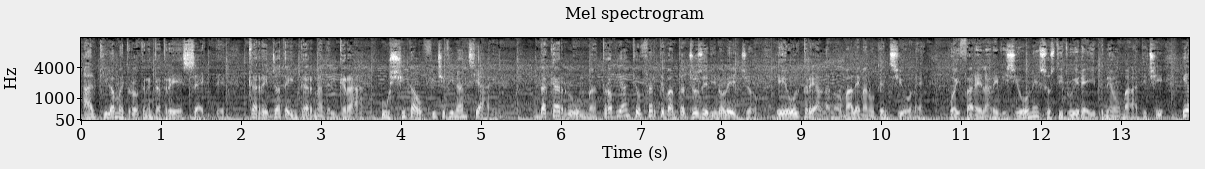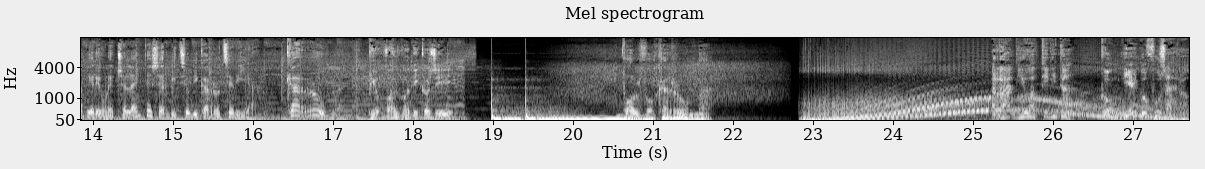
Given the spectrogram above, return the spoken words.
al chilometro 33 e 7, carreggiata interna del GRA, uscita uffici finanziari. Da Carroom trovi anche offerte vantaggiose di noleggio e oltre alla normale manutenzione puoi fare la revisione, sostituire i pneumatici e avere un eccellente servizio di carrozzeria. Carroom, più Volvo di così. Volvo Carroom. Radioattività con Diego Fusaro.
